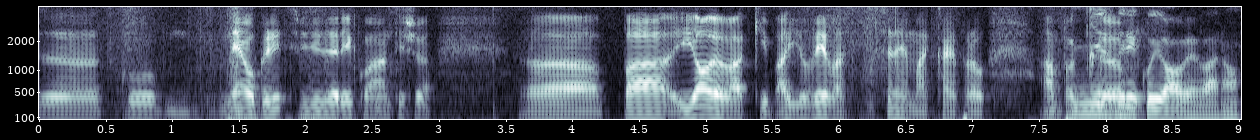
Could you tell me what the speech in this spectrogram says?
uh, tako neogret, se mi zdi, da je rekel Antiša. Uh, pa Joveva, ki, a Joveva, se ne vem, kaj je prav. Ampak, Jaz bi em, rekel Joveva. No.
